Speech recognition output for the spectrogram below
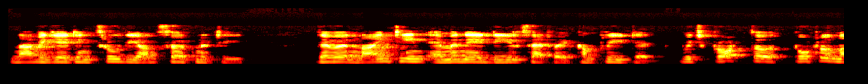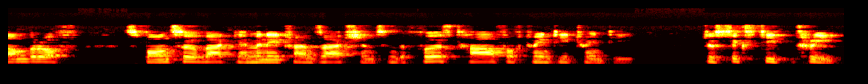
navigating through the uncertainty, there were 19 M&A deals that were completed, which brought the total number of sponsor-backed M&A transactions in the first half of 2020 to 63.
